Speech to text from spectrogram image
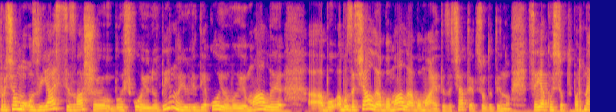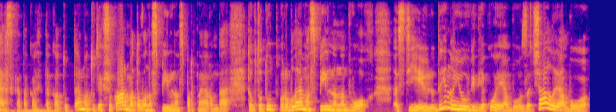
Причому у зв'язці з вашою близькою людиною, від якої ви мали або, або зачали, або мали, або маєте зачати цю дитину. Це якось от партнерська така, така тут тема. Тут, якщо карма, то вона спільна з партнером. Да? Тобто тут проблема спільна на двох з тією людиною, від якої або зачали, або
